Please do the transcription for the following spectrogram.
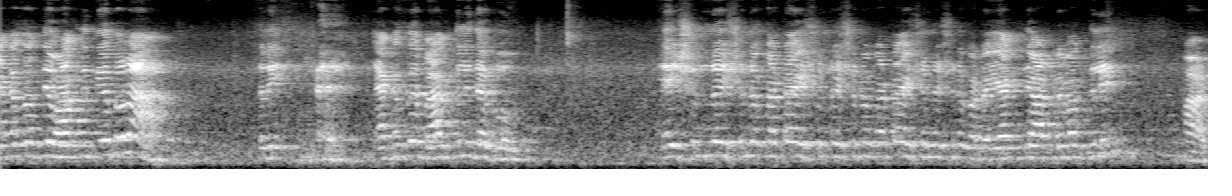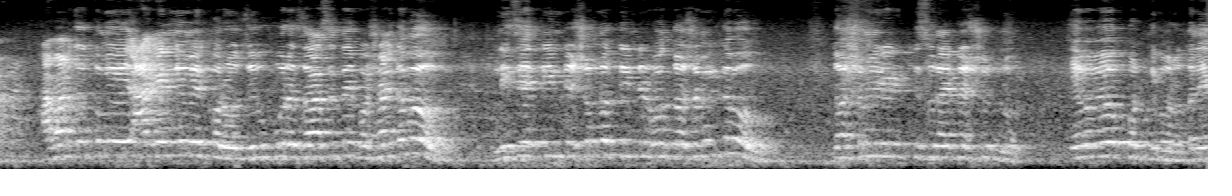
এক হাজার দিয়ে ভাগ দিতে হতো না? তাহলে এক হাজার ভাগ দিলে, দেখো, এই শূন্য এই শূন্য কাটা, এই শূন্য শূন্য কাটা, এই শূন্য শূন্য কাটা, এক দিয়ে আটে ভাগ দিলি, আট। আবার যদি তুমি ওই আগের নিয়মে করো, যে উপরে যা আছে তাই বসাই দেবো? নিচে তিনটে শূন্য তিনটের পর দশমিক দেবো? দশমিক কিছু না একটা শূন্য। এভাবেও করতে পারো। তাহলে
